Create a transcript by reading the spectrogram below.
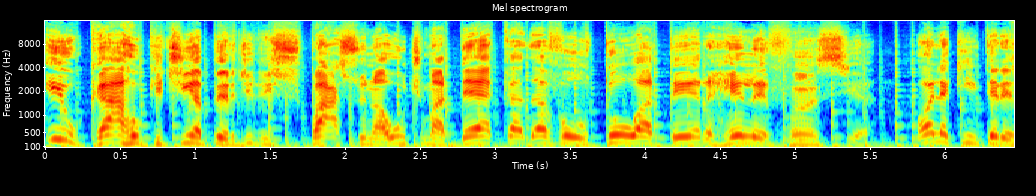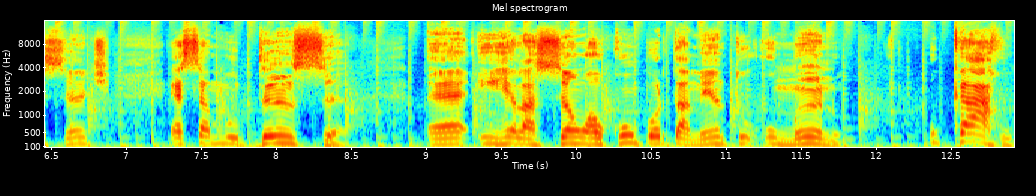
E o carro que tinha perdido espaço na última década voltou a ter relevância. Olha que interessante essa mudança é, em relação ao comportamento humano. O carro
